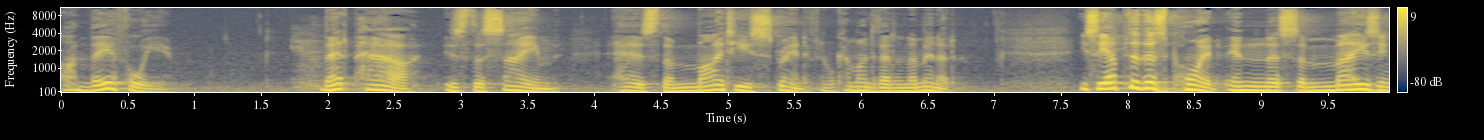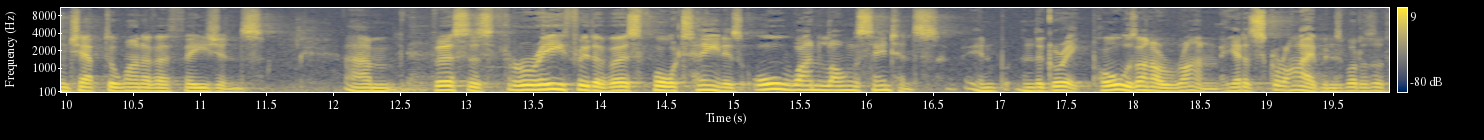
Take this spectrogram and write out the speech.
I'm there for you. That power is the same as the mighty strength, and we'll come on to that in a minute. You see, up to this point in this amazing chapter 1 of Ephesians, um, verses 3 through to verse 14 is all one long sentence in, in, the Greek. Paul was on a run. He had a scribe, and what is it?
